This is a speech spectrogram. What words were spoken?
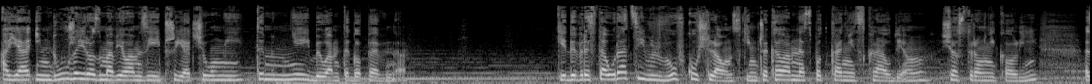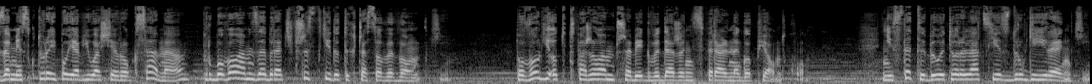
A ja im dłużej rozmawiałam z jej przyjaciółmi, tym mniej byłam tego pewna. Kiedy w restauracji w Lwówku Śląskim czekałam na spotkanie z Klaudią, siostrą Nikoli, zamiast której pojawiła się Roxana, próbowałam zebrać wszystkie dotychczasowe wątki. Powoli odtwarzałam przebieg wydarzeń z feralnego piątku. Niestety były to relacje z drugiej ręki.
